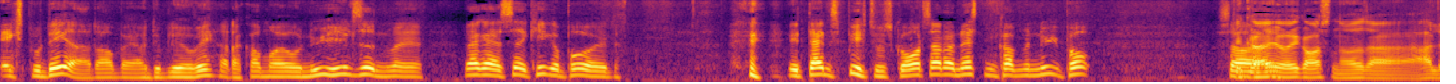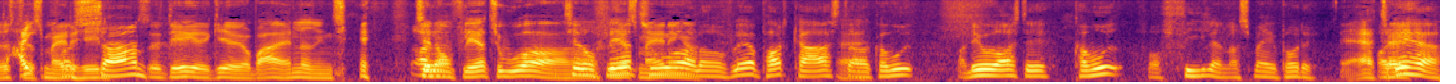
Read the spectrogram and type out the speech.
eksploderet deroppe, af, og det bliver jo ved, og der kommer jo nye hele tiden. Med, hver gang jeg sidder og kigger på et, et dansk spirituskort, så er der næsten kommet en ny på. Så, Det gør jo ikke også noget, der har lyst til at smage det hele. søren. Så det giver jo bare anledning til, til der- nogle flere ture og til nogle flere, smagninger. ture og nogle flere podcasts, Ja. og komme ud. Og det er jo også det. Kom ud for filen og smag på det. Ja, Og det her,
